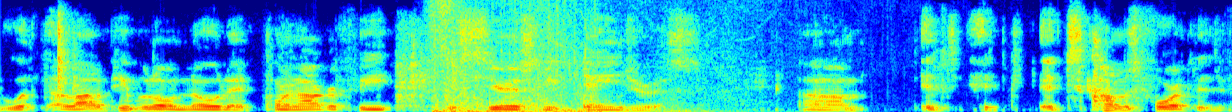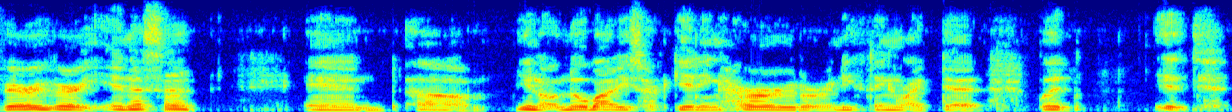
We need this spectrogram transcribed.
a lot of people don't know that pornography is seriously dangerous. Um, it, it, it comes forth as very, very innocent, and um, you know nobody's getting hurt or anything like that. But it,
